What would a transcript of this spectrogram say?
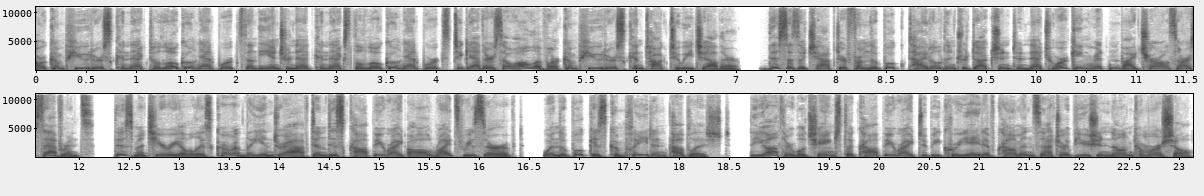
Our computers connect to local networks and the Internet connects the local networks together so all of our computers can talk to each other. This is a chapter from the book titled Introduction to Networking written by Charles R. Severance. This material is currently in draft and is copyright all rights reserved. When the book is complete and published, the author will change the copyright to be Creative Commons Attribution Non-Commercial.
